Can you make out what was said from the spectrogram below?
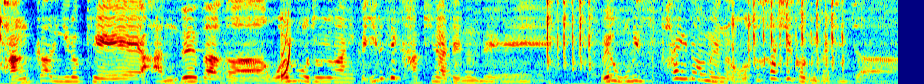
반각 이렇게 안 되다가 월보 적용하니까 이렇게 각기가 되는데 왜 우리 스파이더맨은 어떡하실 겁니까 진짜?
